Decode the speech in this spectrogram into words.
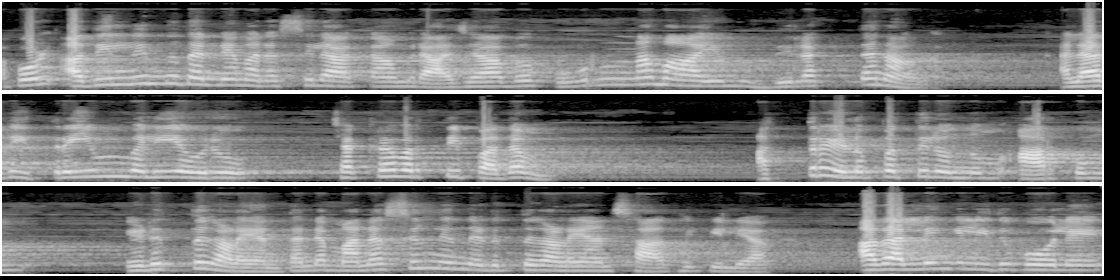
അപ്പോൾ അതിൽ നിന്ന് തന്നെ മനസ്സിലാക്കാം രാജാവ് പൂർണമായും വിരക്തനാണ്. അല്ലാതെ ഇത്രയും വലിയ ഒരു ചക്രവർത്തി പദം അത്ര എളുപ്പത്തിലൊന്നും ആർക്കും എടുത്തു കളയാൻ തന്റെ മനസ്സിൽ നിന്ന് എടുത്തു കളയാൻ സാധിക്കില്ല. അതല്ലെങ്കിൽ ഇതുപോലെ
